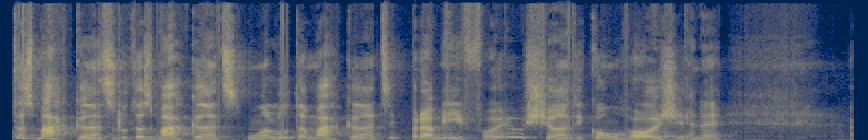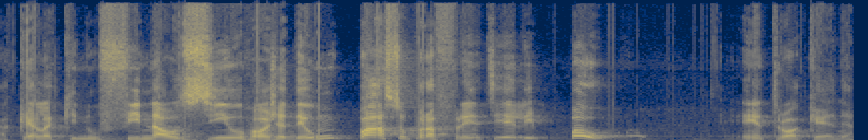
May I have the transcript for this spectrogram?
Lutas marcantes, lutas marcantes. Uma luta marcante para mim foi o Xande com o Roger, né? Aquela que no finalzinho o Roger deu um passo para frente e ele, pô, entrou a queda.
